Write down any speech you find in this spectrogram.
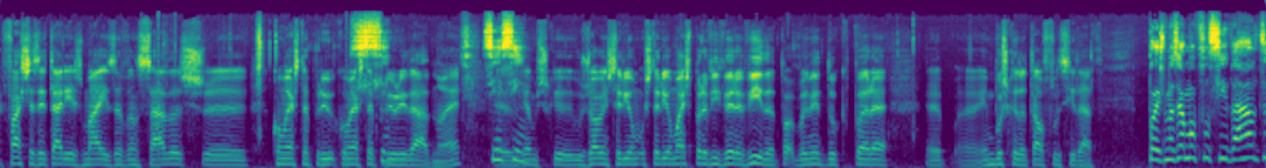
faixas etárias mais avançadas com esta, com esta prioridade, não é? Sim, sim. Digamos que os jovens estariam, estariam mais para viver a vida, provavelmente, do que para em busca da tal felicidade. Pois, mas é uma felicidade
